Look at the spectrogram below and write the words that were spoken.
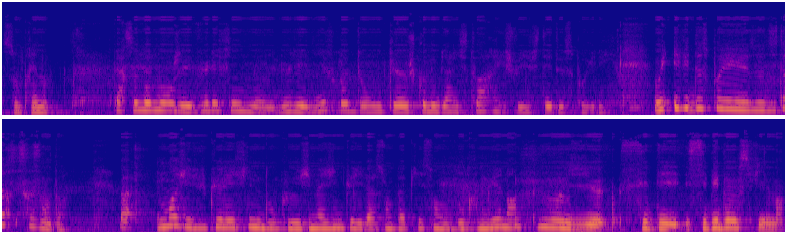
son prénom. Personnellement, j'ai vu les films et lu les livres, donc euh, je connais bien l'histoire et je vais éviter de spoiler. Oui, évite de spoiler les auditeurs, ce serait sympa. Bah, moi j'ai vu que les films donc euh, j'imagine que les versions papier sont beaucoup mieux, non? Mon dieu, c'est des, c'est des bons films. hein.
